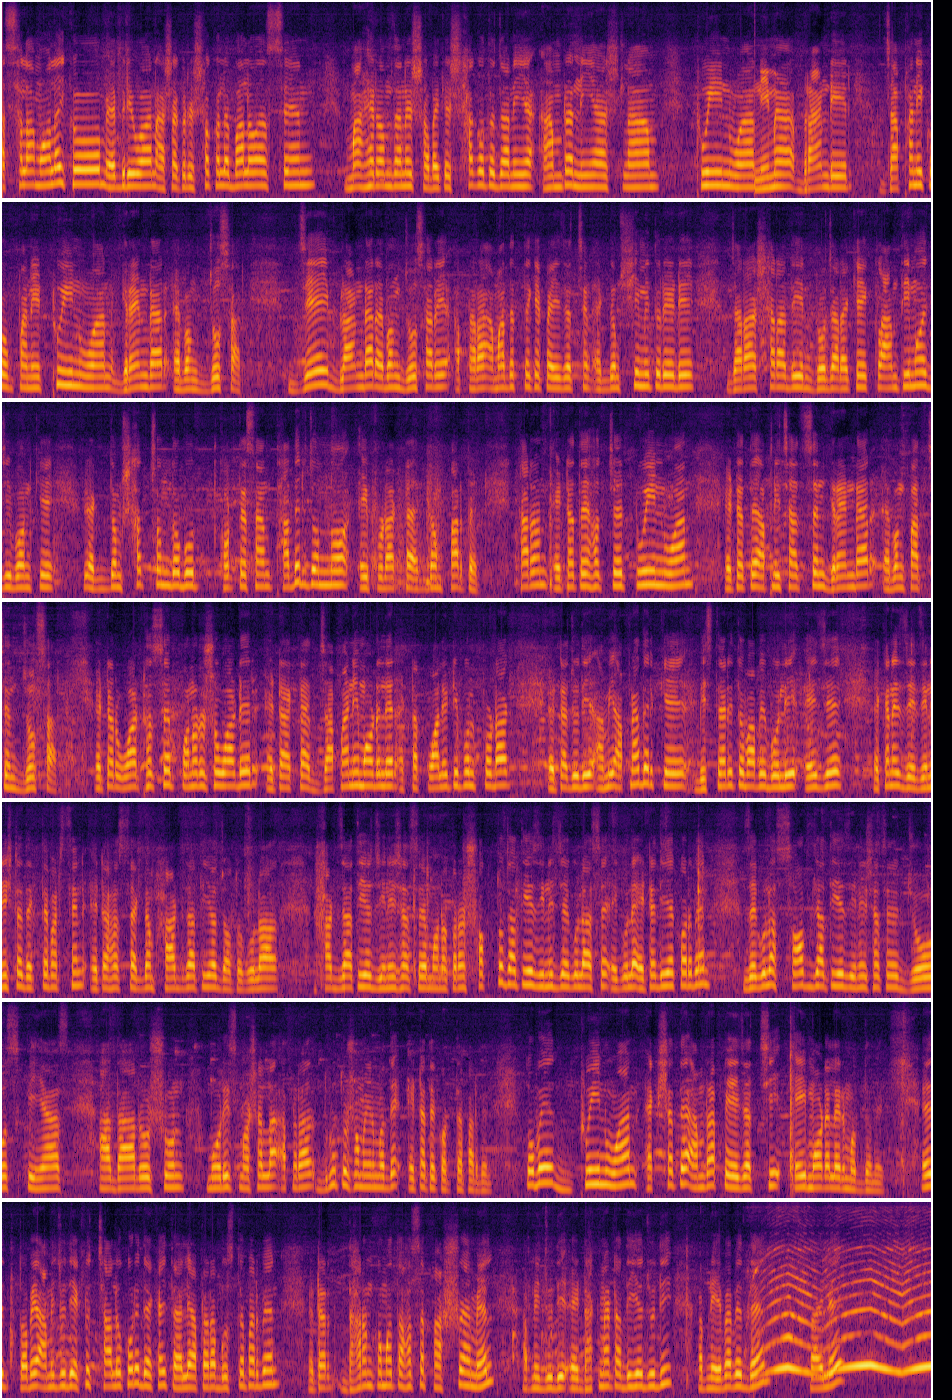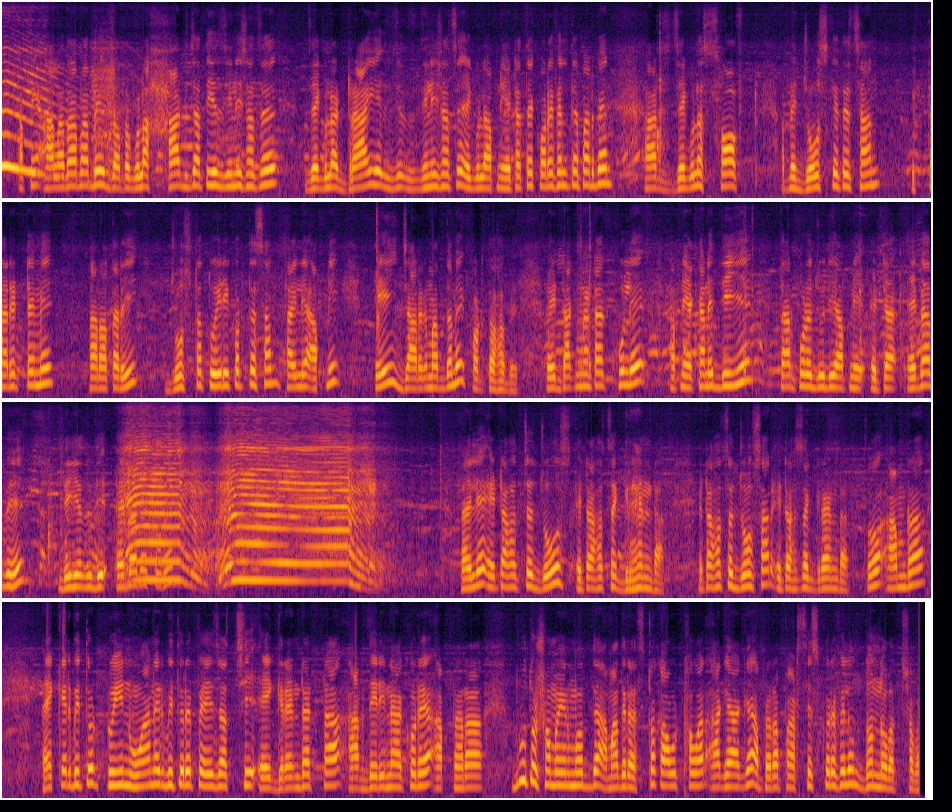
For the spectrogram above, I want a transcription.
আসসালামু আলাইকুম এভরিওয়ান আশা করি সকলে ভালো আছেন। মাহে রমজানের সবাইকে স্বাগত জানিয়ে আমরা নিয়ে আসলাম টুইন ওয়ান নিমা ব্র্যান্ডের জাপানি কোম্পানির টুইন ওয়ান গ্র্যান্ডার এবং জোসার। যেই ব্লান্ডার এবং জোসারে আপনারা আমাদের থেকে পেয়ে যাচ্ছেন একদম সীমিত রেটে যারা সারাদিন রোজা রেখে ক্লান্তিময় জীবনকে একদম স্বাচ্ছন্দ্যবোধ করতে চান, তাদের জন্য এই প্রোডাক্টটা একদম পারফেক্ট। কারণ এটাতে হচ্ছে টুইন ওয়ান এটাতে আপনি চাচ্ছেন গ্র্যান্ডার এবং পাচ্ছেন জোসার। এটার ওয়াট হচ্ছে পনেরোশো ওয়ার্ডের, এটা একটা জাপানি মডেলের একটা কোয়ালিটিফুল প্রোডাক্ট এটা যদি আমি আপনাদেরকে বিস্তারিতভাবে বলি, এই যে এখানে যে জিনিসটা দেখতে পাচ্ছেন, এটা হচ্ছে একদম হাট জাতীয় যতগুলো হাট জাতীয় জিনিস আছে, মনে করেন শক্ত জাতীয় জিনিস যেগুলো আছে, এগুলো এটা দিয়ে করবেন। যেগুলো সব জাতীয় জিনিস আছে, জোস, পেঁয়াজ, আদা, রসুন, মরিচ, মশলা, আপনারা দ্রুত সময়ের মধ্যে এটাতে করতে পারবেন। তবে টুইন ওয়ান একসাথে আমরা পেয়ে যাচ্ছি এই মডেলের মাধ্যমে। তবে আমি যদি একটু চালু করে দেখাই, তাহলে আপনারা বুঝতে পারবেন, এটার ধারণ ক্ষমতা হচ্ছে পাঁচশো এম আপনি যদি এই ঢাকনাটা দিয়ে যদি আপনি এভাবে দেন, তাহলে আপনি আলাদাভাবে যতগুলো হার্ড জাতীয় জিনিস আছে, যেগুলো ড্রাই জিনিস আছে, এগুলো আপনি এটাতে করে ফেলতে পারবেন। আর যেগুলো সফট আপনি জোস খেতে চান, ইফতারের টাইমে তাড়াতাড়ি জোসটা তৈরি করতে চান, তাইলে আপনি এই জারের মাধ্যমে করতে হবে। এই ডাকনাটা খুলে আপনি এখানে দিয়ে, তারপরে যদি আপনি এটা এভাবে দিয়ে যদি এভাবে করেন তাইলে এটা হচ্ছে জোস এটা হচ্ছে গ্র্যান্ডার এটা হচ্ছে জোসার এটা হচ্ছে গ্র্যান্ডার তো আমরা একের ভিতর টুইন ওয়ানের ভিতরে পেয়ে যাচ্ছি এই গ্র্যান্ডারটা আর দেরি না করে আপনারা দ্রুত সময়ের মধ্যে আমাদের স্টক আউট হওয়ার আগে আগে আপনারা পারচেস করে ফেলুন। ধন্যবাদ সবাই।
